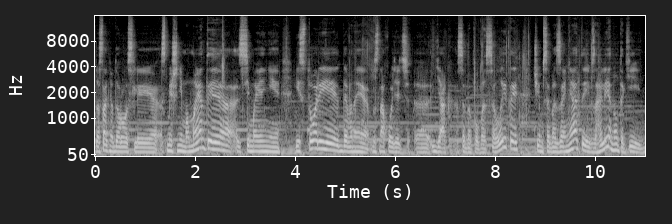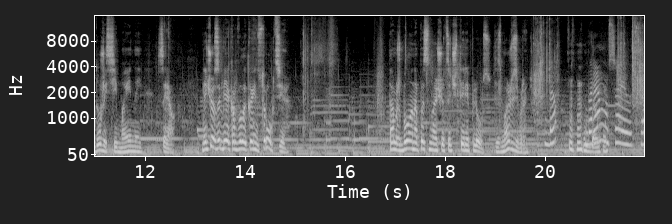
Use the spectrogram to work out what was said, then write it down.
достатньо дорослі смішні моменти, сімейні історії, де вони знаходять, е, як себе повеселити, чим себе зайняти, і взагалі ну такий дуже сімейний серіал. Нічого собі, яка велика інструкція. Там ж було написано, що це 4 Ти зможеш зібрати? Да. Беремо це і оце.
